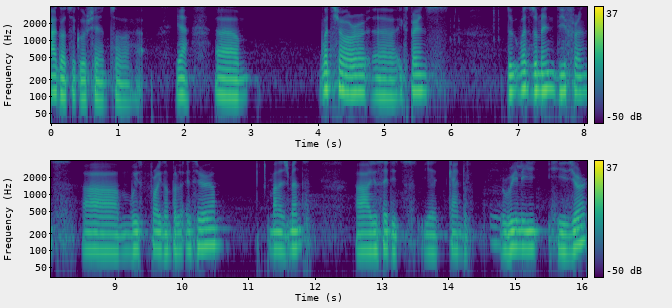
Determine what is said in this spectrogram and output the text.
I got a question. So, uh, yeah, um, what's your uh, experience? The, what's the main difference um, with, for example, Ethereum management? Uh, you said it's yeah kind of really easier,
